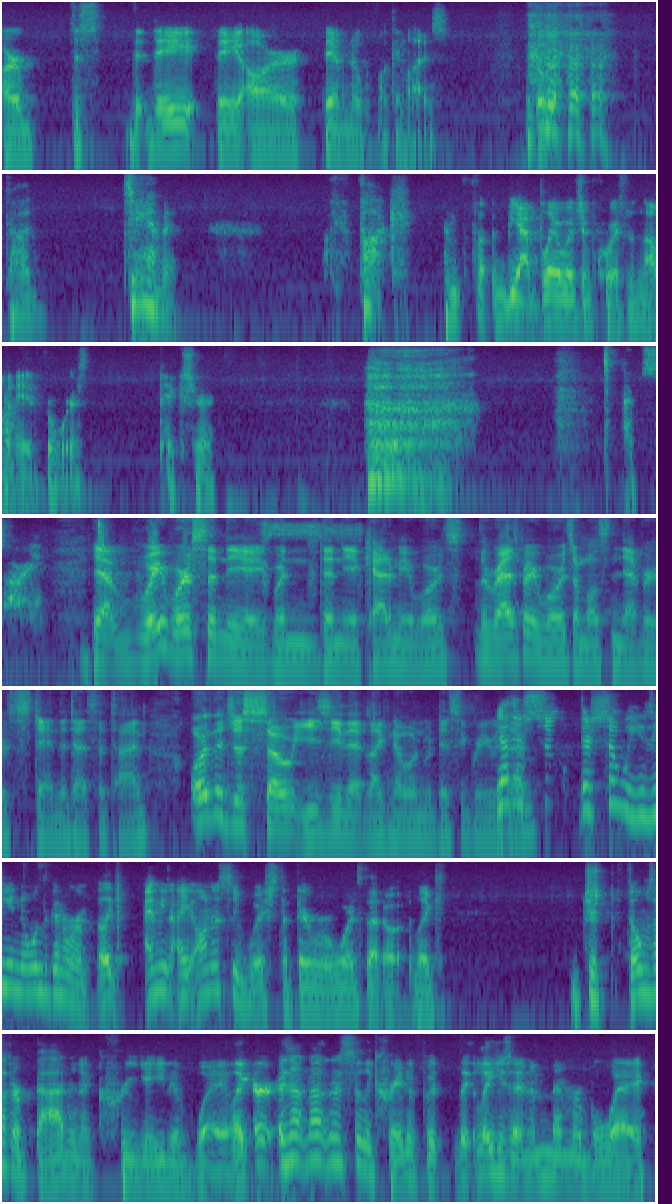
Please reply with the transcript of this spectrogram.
are just they they are they have no fucking lives. So, God damn it! Fuck. I'm fu- yeah, Blair Witch of course was nominated for worst picture. I'm sorry. Yeah, way worse than the when than the Academy Awards. The Raspberry Awards almost never stand the test of time, or they're just so easy that like no one would disagree with Yeah, them. they're so they're so easy, and no one's gonna rem- like. I mean, I honestly wish that there were awards that uh, like just films that are bad in a creative way, like or not not necessarily creative, but like, like you said, in a memorable way,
